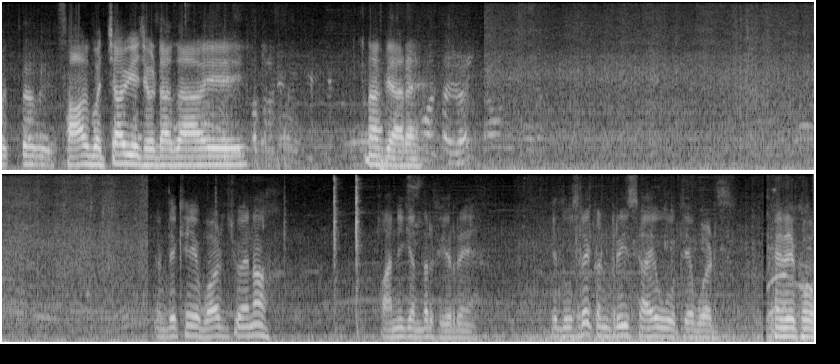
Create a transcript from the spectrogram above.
बच्चा भी साथ बच्चा भी है छोटा सा ये इतना प्यारा है। देखिए ये बर्ड जो है ना पानी के अंदर फिर रहे हैं। ये दूसरे कंट्रीज़ से आए हुए होते हैं बर्ड्स ये देखो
